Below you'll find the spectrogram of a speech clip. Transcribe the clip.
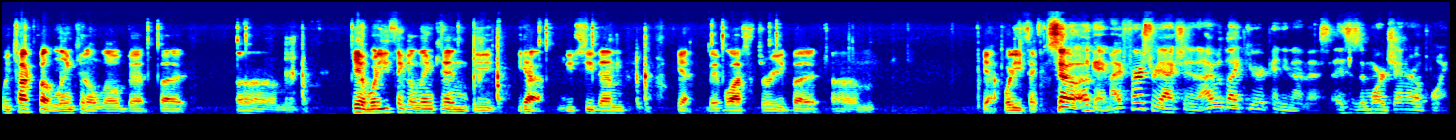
we talked about Lincoln a little bit, but um, yeah, what do you think of Lincoln? You, yeah, you see them? Yeah, they've lost three, but um, yeah, what do you think? So, okay, my first reaction, I would like your opinion on this. This is a more general point.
